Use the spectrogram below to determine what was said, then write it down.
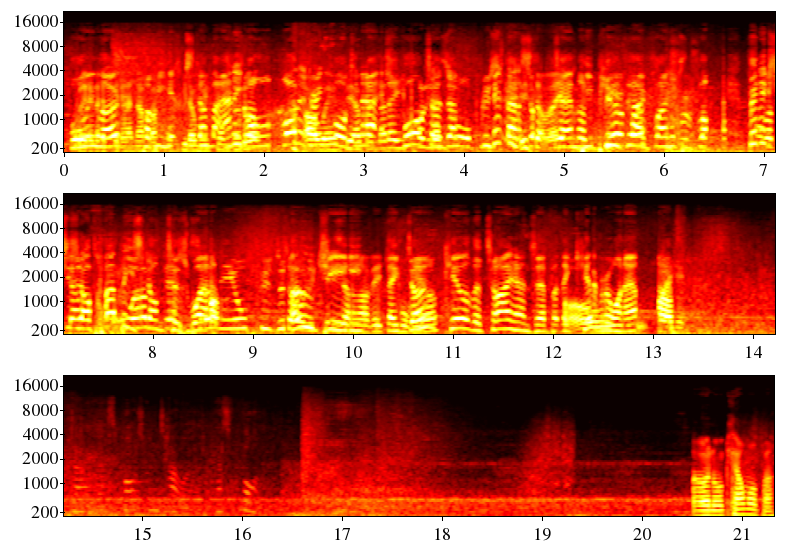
falling low. a Puppey hits contre, the stump. And he got a lot of drink ouais, force puis to Abanana, that. Four turns up. Hits that et ça va être un MP. Désastre. flash from Fly. Finishes off. Puppey stomped as well. Et en plus de ça, on utilise un OG, they don't kill the Tidehunter, but they kill Oh. everyone. Oh non, clairement pas.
